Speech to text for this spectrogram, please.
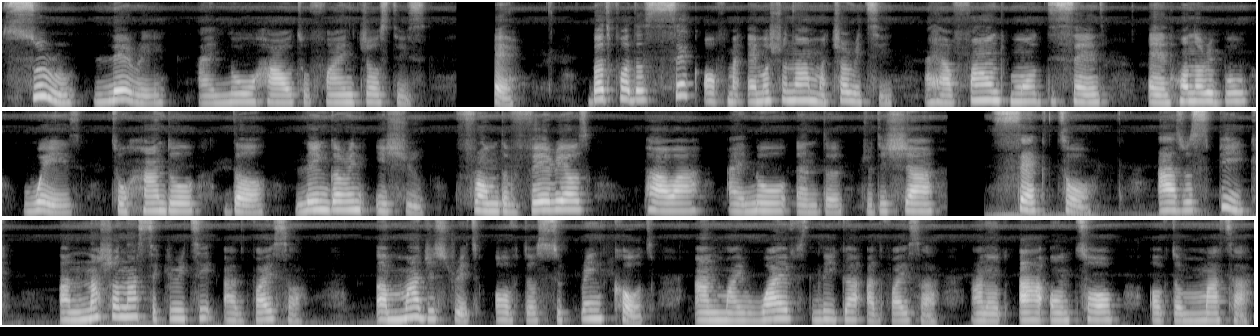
Suru Lere, I know how to find justice. Yeah. But for the sake of my emotional maturity, I have found more decent and honorable ways to handle the lingering issue from the various power I know in the judicial sector. As we speak, a national security advisor, a magistrate of the Supreme Court, and my wife's legal advisor and are on top of the matter.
